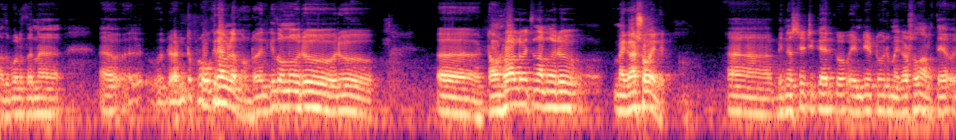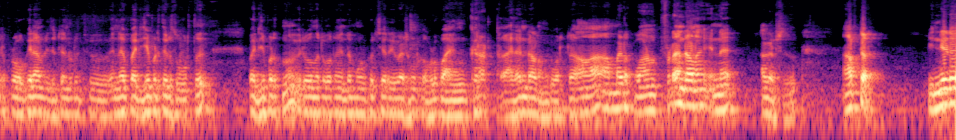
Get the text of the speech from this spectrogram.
അതുപോലെ തന്നെ രണ്ട് പ്രോഗ്രാമിലൊന്നുണ്ട് എനിക്ക് തോന്നുന്നു ഒരു ഒരു ടൗൺ ഹാളിൽ വെച്ച് നടന്നൊരു മെഗാ ഷോയിൽ ഭിന്നശേഷിക്കാർക്ക് വേണ്ടിയിട്ട് ഒരു മെഗാ ഷോ നടത്തിയ ഒരു പ്രോഗ്രാം വിളിച്ചിട്ട് എന്നോട് എന്നെ പരിചയപ്പെടുത്തിയ ഒരു സുഹൃത്ത് പരിചയപ്പെടുത്തുന്നു. ഇവർ വന്നിട്ട് പറഞ്ഞു എന്റെ മോൾക്ക് ചെറിയ വേഷം കൊടുക്കും. അവൾ ഭയങ്കര ടാലന്റാണ് എന്ന് പറഞ്ഞിട്ട് ആ അമ്മയുടെ കോൺഫിഡന്റാണ് എന്നെ ആകർഷിച്ചത്. ആഫ്റ്റർ. പിന്നീട്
